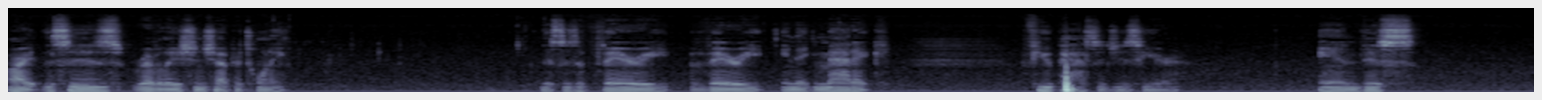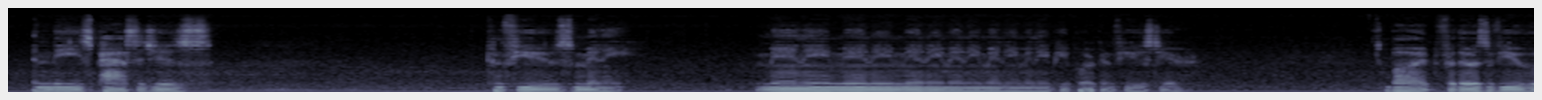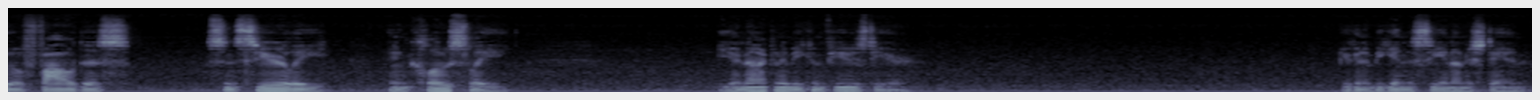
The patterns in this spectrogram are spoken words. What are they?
All right, this is Revelation chapter 20. This is a very, very enigmatic few passages here. And this, in these passages, confuse many. Many, many, many, many, many, many people are confused here. But for those of you who have followed this sincerely and closely, you're not going to be confused here. You're going to begin to see and understand.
